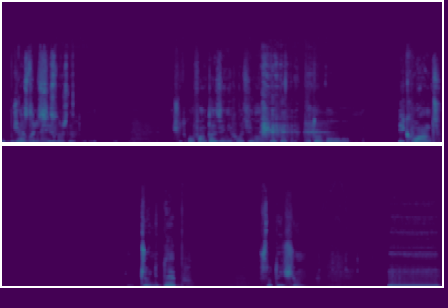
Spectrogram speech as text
Justin Довольно C. несложно. Еще такого фантазии не хватило. Потом был Equant, Джонни Депп, что-то еще. М,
